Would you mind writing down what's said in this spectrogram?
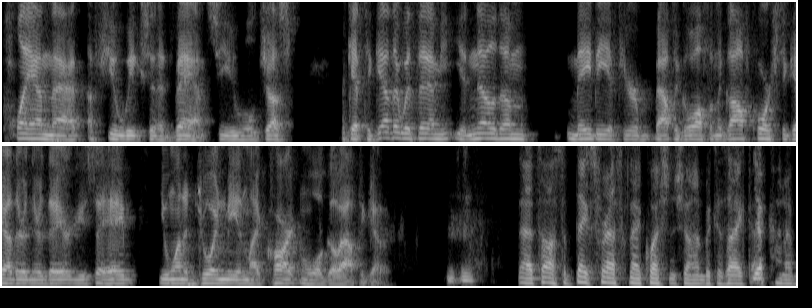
plan that a few weeks in advance. You will just get together with them. You know them. Maybe if you're about to go off on the golf course together and they're there you say hey you want to join me in my cart and we'll go out together. Mm-hmm. That's awesome. Thanks for asking that question, Sean, because I, yep. I kind of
